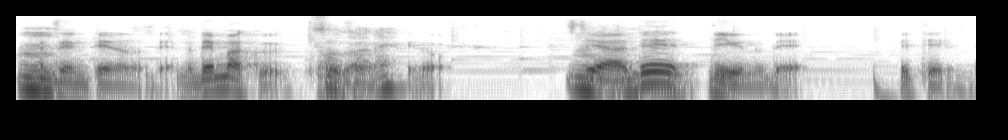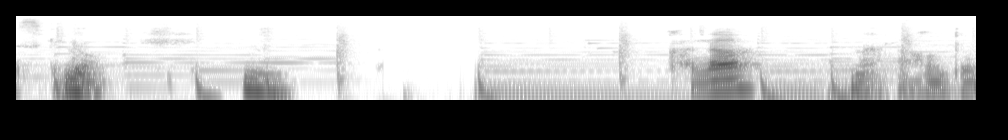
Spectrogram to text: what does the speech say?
うん。が前提なので、まあデンマーク基本なんですけど、ね。シェアでうんうんうんうんっていうので出てるんですけど、うん。かな。なるほど。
